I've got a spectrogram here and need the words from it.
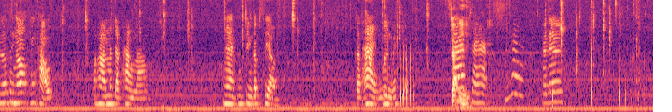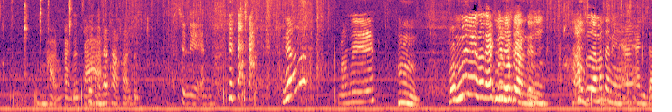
นื้อพี่น้องกินข้าวอาหารมาจากทางลาวเนี่ยจริงๆกับเสี่ยว กระท่ายเบิ่งไม่เสี่ยวจะเอ๋แซ่บมาเด้อขายเหมือนกันก็จ้าจ้าพูดมาแค่ผ่าขายสุดชุดนี้อันเนี่ยมาเมอืมบะหมี่แล้วแรกคือเสียงอืมเอาเกลือมาใส่ในไอ้ไอ้อยู่ด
